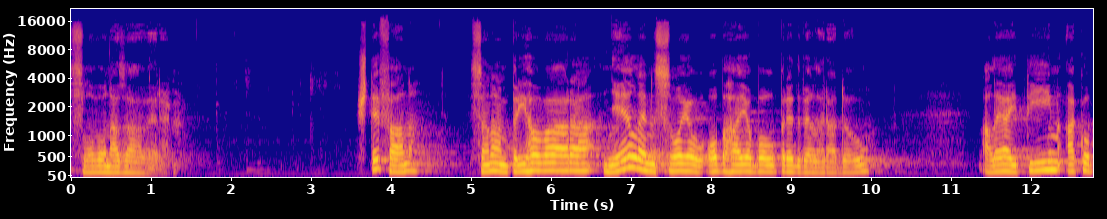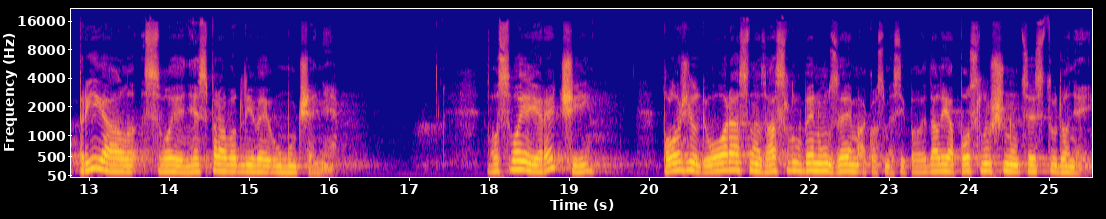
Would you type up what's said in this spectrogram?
Slovo na záver. Štefan sa nám prihovára nielen svojou obhajobou pred veľradou, ale aj tým, ako prijal svoje nespravodlivé umúčenie. Vo svojej reči položil dôraz na zaslúbenú zem, ako sme si povedali, a poslušnú cestu do nej.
